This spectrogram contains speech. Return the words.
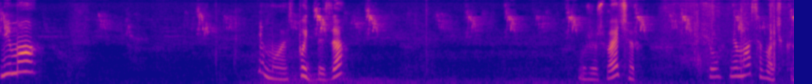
Нема? Немає. Спить десь, да? Уже ж вечір. Що, нема собачки?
